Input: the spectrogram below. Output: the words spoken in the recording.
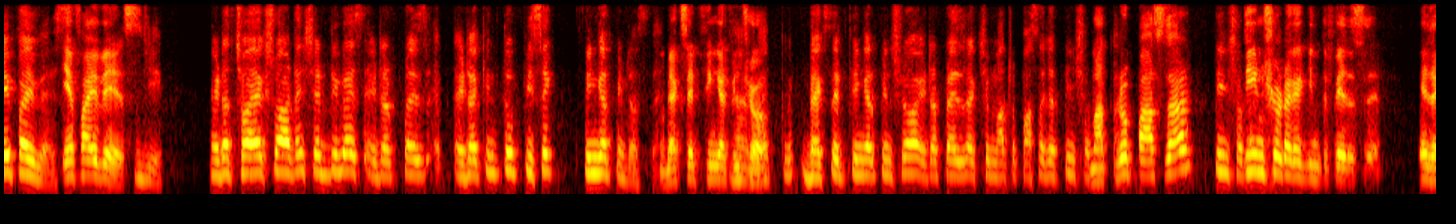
A5s A five S জি। এটা ছয় একশো আঠাইশের ডিভাইস এটার প্রাইস এটা কিন্তু পিসে ফিঙ্গারপ্রিন্ট আছে। ব্যাক সাইড ফিঙ্গারপ্রিন্ট সহ? ব্যাক সাইড ফিঙ্গারপ্রিন্ট সহ এটার প্রাইস রাখছে মাত্র পাঁচ হাজার তিনশো মাত্র পাঁচ হাজার তিনশো তিনশো টাকা কিন্তু পেয়ে যাচ্ছে। এই যে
